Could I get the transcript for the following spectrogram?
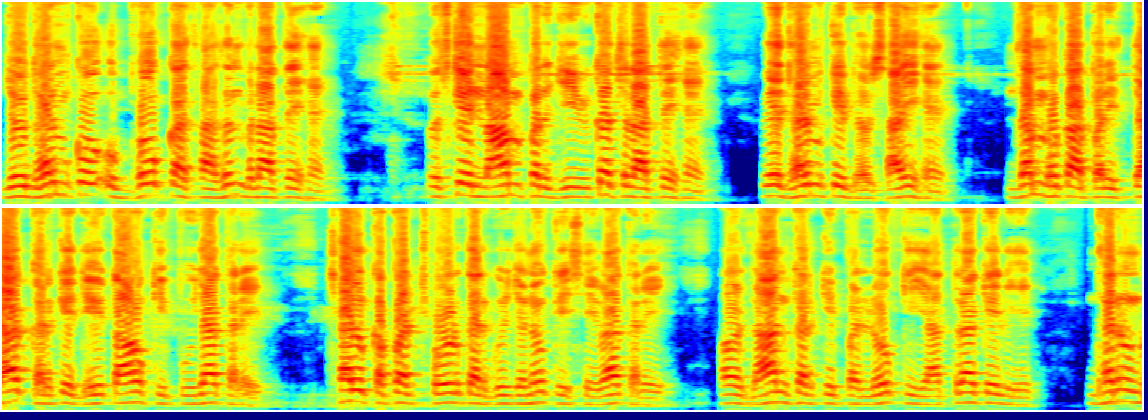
जो धर्म को उपभोग का साधन बनाते हैं, उसके नाम पर जीविका चलाते हैं, वे धर्म के व्यवसायी हैं। दंभ का परित्याग करके देवताओं की पूजा करे, छल कपट छोड़कर गुरुजनों की सेवा करे, और दान करके परलोक की यात्रा के लिए धर्म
